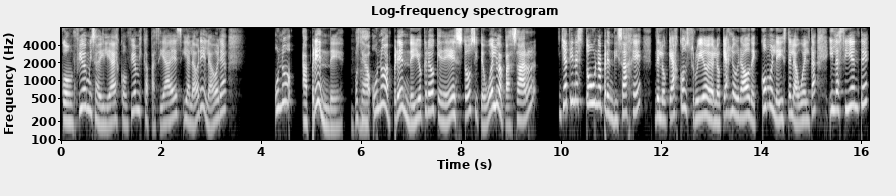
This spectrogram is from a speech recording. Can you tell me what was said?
confío en mis habilidades, confío en mis capacidades y a la hora y la hora uno aprende, o sea, uno aprende. Yo creo que de esto, si te vuelve a pasar, ya tienes todo un aprendizaje de lo que has construido, de lo que has logrado, de cómo le diste la vuelta y la siguiente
